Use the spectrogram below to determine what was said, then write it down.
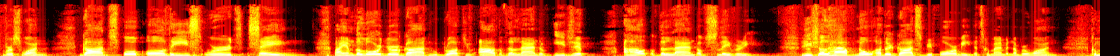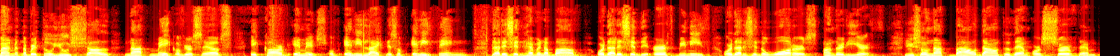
Verse 1. God spoke all these words saying, I am the Lord your God who brought you out of the land of Egypt, out of the land of slavery. You shall have no other gods before me. That's commandment number one. Commandment number two, you shall not make of yourselves a carved image of any likeness of anything that is in heaven above, or that is in the earth beneath, or that is in the waters under the earth. You shall not bow down to them or serve them,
